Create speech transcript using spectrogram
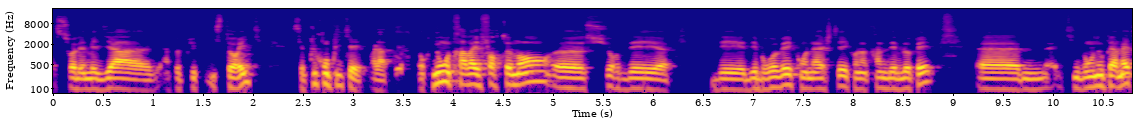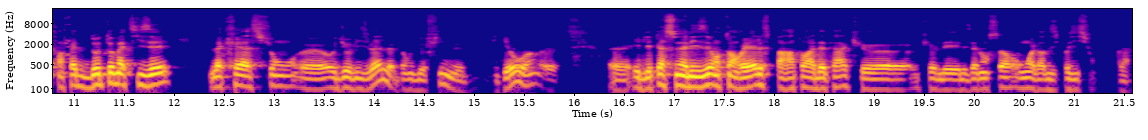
sur les médias un peu plus historiques, c'est plus compliqué. Voilà. Donc nous, on travaille fortement sur des des, des brevets qu'on a achetés et qu'on est en train de développer, euh, qui vont nous permettre en fait d'automatiser la création euh, audiovisuelle, donc de films vidéo, hein, euh, et de les personnaliser en temps réel par rapport à data que, que les, les annonceurs ont à leur disposition. Voilà.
